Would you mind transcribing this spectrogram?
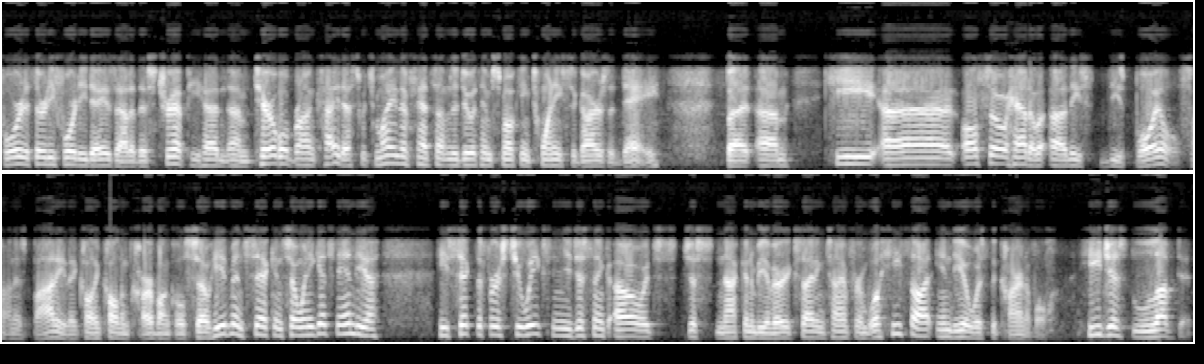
four to 30, 40 days out of this trip. He had um, terrible bronchitis, which might have had something to do with him smoking 20 cigars a day. But um, he uh, also had a, uh, these these boils on his body. They call they called them carbuncles. So he had been sick, and so when he gets to India, he's sick the first two weeks, and you just think, oh, it's just not going to be a very exciting time for him. Well, he thought India was the carnival. He just loved it.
